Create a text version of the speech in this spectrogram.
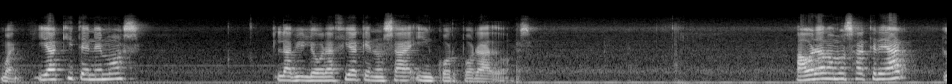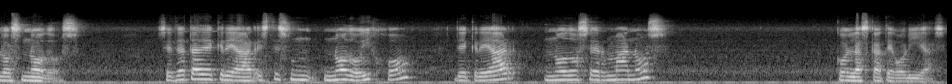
Bueno, y aquí tenemos la bibliografía que nos ha incorporado. Ahora vamos a crear los nodos. Se trata de crear, este es un nodo hijo, de crear nodos hermanos con las categorías.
